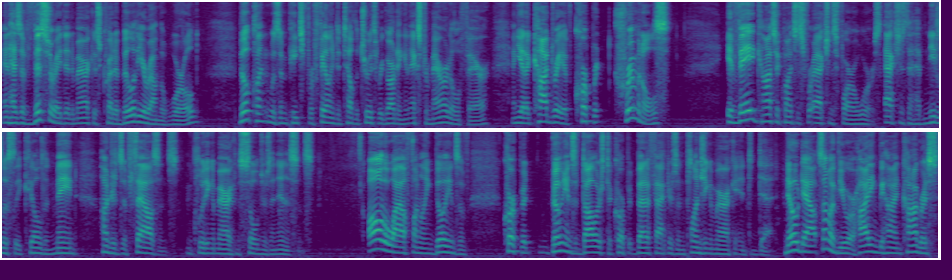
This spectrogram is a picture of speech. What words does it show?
and has eviscerated America's credibility around the world. Bill Clinton was impeached for failing to tell the truth regarding an extramarital affair, and yet a cadre of corporate criminals evade consequences for actions far worse, actions that have needlessly killed and maimed hundreds of thousands, including American soldiers and innocents. All the while funneling billions of corporate billions of dollars to corporate benefactors and plunging America into debt. No doubt some of you are hiding behind Congress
